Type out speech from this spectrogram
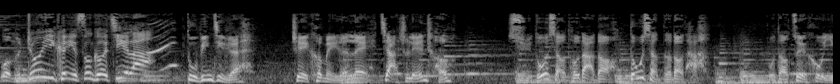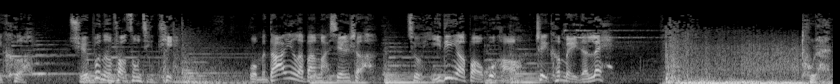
我们终于可以松口气了。杜宾警员，这颗美人泪价值连城。许多小偷大盗都想得到它。不到最后一刻绝不能放松警惕。我们答应了斑马先生就一定要保护好这颗美人泪。突然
